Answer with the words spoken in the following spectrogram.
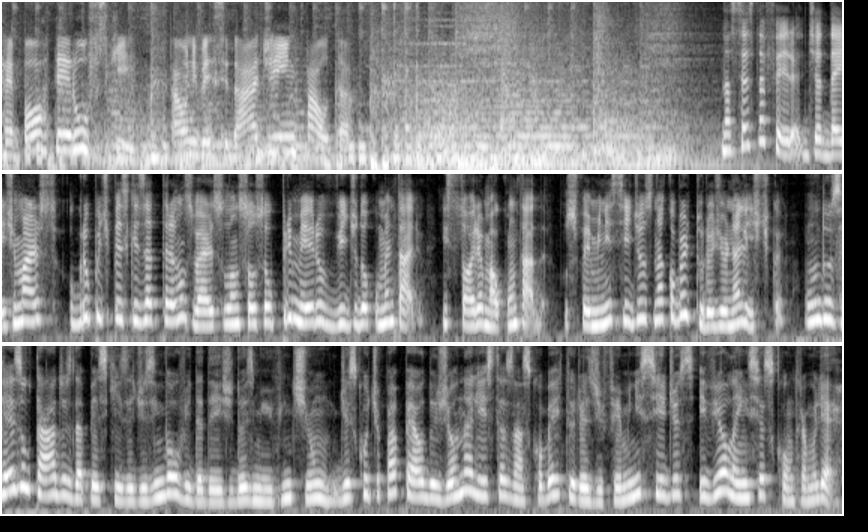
Repórter UFSC, a Universidade em Pauta. Na sexta-feira, dia 10 de março, o grupo de pesquisa Transverso lançou seu primeiro vídeo documentário, História Mal Contada: Os Feminicídios na Cobertura Jornalística. Um dos resultados da pesquisa desenvolvida desde 2021 discute o papel dos jornalistas nas coberturas de feminicídios e violências contra a mulher.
